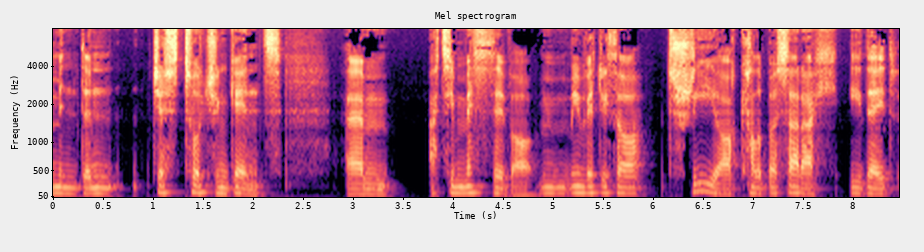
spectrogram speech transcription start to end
mynd yn just touch and gynt, um, a ti'n methu fo, mi fedrith o trio cael y bus arall i ddeud,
